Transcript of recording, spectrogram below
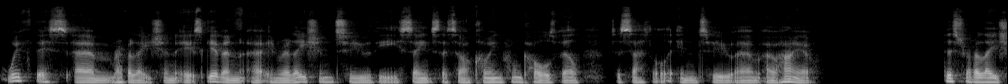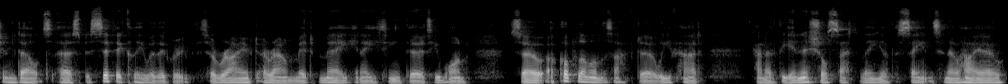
with this um, revelation, it's given uh, in relation to the saints that are coming from Colesville to settle into um, Ohio. This revelation dealt uh, specifically with a group that arrived around mid May in 1831. So, a couple of months after we've had kind of the initial settling of the saints in Ohio,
